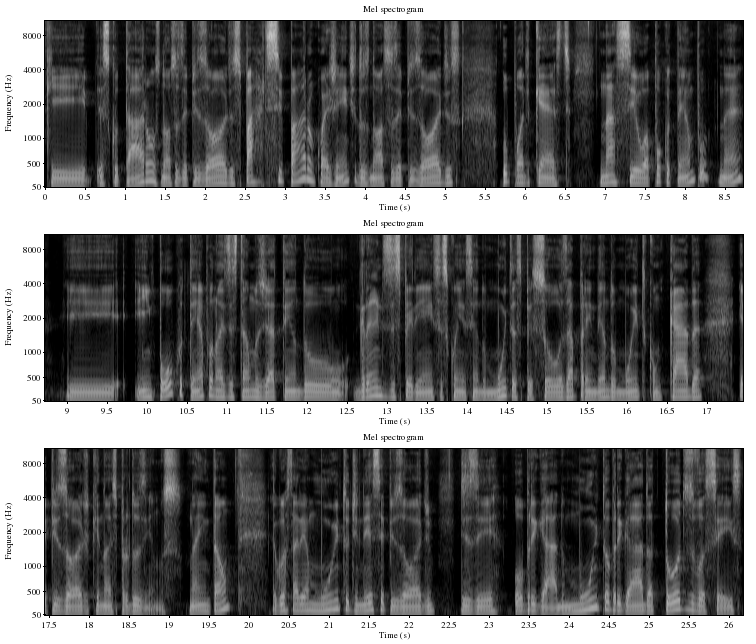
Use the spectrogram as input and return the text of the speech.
que escutaram os nossos episódios, participaram com a gente dos nossos episódios. O podcast nasceu há pouco tempo, né? E, e, em pouco tempo nós estamos já tendo grandes experiências, conhecendo muitas pessoas, aprendendo muito com cada episódio que nós produzimos. Né? Então, eu gostaria muito de, nesse episódio, dizer obrigado, muito obrigado a todos vocês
